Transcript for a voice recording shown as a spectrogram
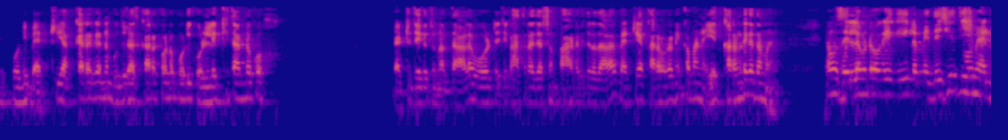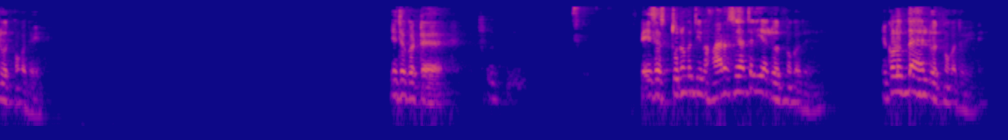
පොඩි බැටරියක් අරගෙන බුදුරස් කරකවන පොඩි කොල්ලෙක් හිතන්නකෝ. බැටරි දෙක තුනක් දාලා වෝල්ටේජ් එක 4.5ට විතර දාලා බැටරියක් කරවගෙන කමන්නේ. ඒත් කරන්ට් එක තමයි. නමුත් සෙල්ලමට වගේ ගිහිල්ලා මේ 230 ඇල්ලුවොත් මොකද වෙන්නේ? එතකොට පේසස් තුනම තියෙන 440 ඇල්ලුවොත් මොකද වෙන්නේ? 11000 ඇල්ලුවොත් මොකද වෙන්නේ?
